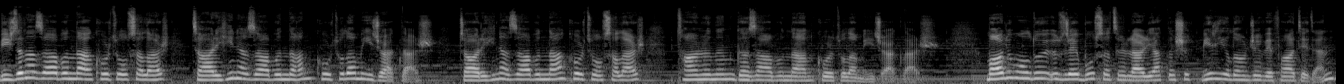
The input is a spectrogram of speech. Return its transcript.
Vicdan azabından kurtulsalar tarihin azabından kurtulamayacaklar. Tarihin azabından kurtulsalar Tanrı'nın gazabından kurtulamayacaklar. Malum olduğu üzere bu satırlar yaklaşık bir yıl önce vefat eden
